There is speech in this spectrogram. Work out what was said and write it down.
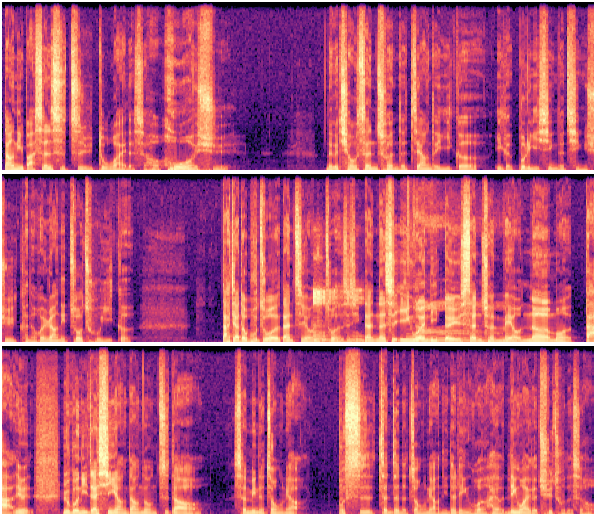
当你把生死置于度外的时候，或许那个求生存的这样的一个。一个不理性的情绪可能会让你做出一个大家都不做的，但只有你做的事情。但那是因为你对于生存没有那么大。因为如果你在信仰当中知道生命的终了不是真正的终了，你的灵魂还有另外一个去处的时候，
